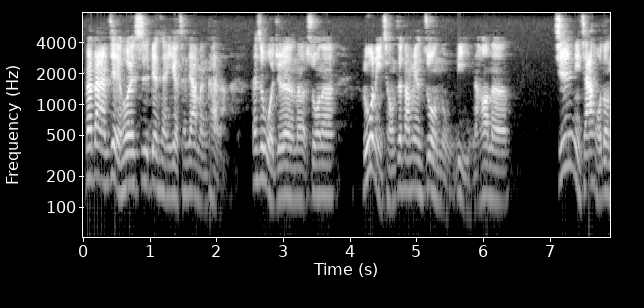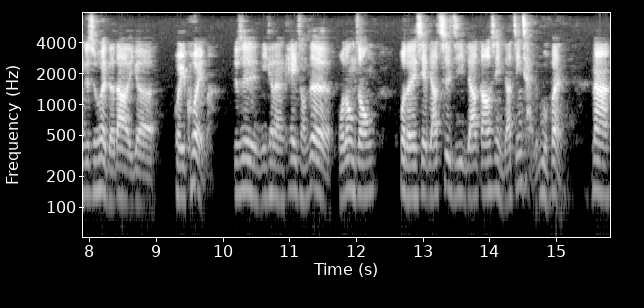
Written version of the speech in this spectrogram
那当然这也会是变成一个参加门槛啦。但是我觉得呢，说呢，如果你从这方面做努力，然后呢，其实你参加活动就是会得到一个回馈嘛，就是你可能可以从这活动中获得一些比较刺激、比较高兴、比较精彩的部分。那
